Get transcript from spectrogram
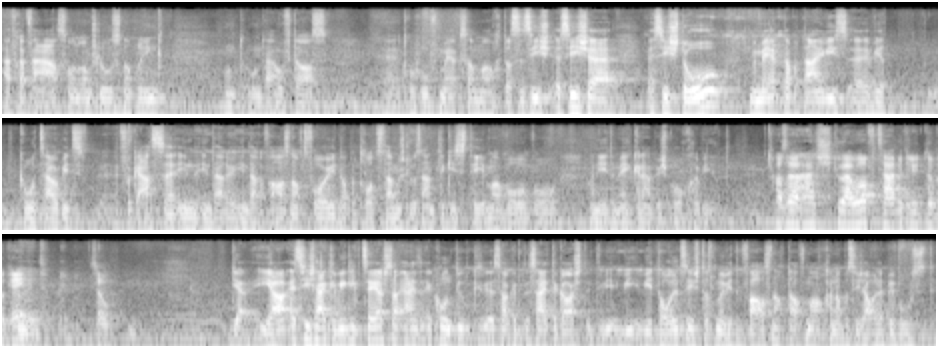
einfach einen Vers, den er am Schluss noch bringt und, und auch auf das äh, darauf aufmerksam macht. Also es ist, es ist, äh, es ist da, man merkt aber teilweise, äh, wird es auch ein bisschen vergessen in, in, dieser, in dieser Fasnachtsfreude, aber trotzdem ein schlussendliches Thema, wo, wo an jedem Ecken auch besprochen wird. Also hast du auch oft mit den Leuten darüber geredet? So. Ja, ja, es ist eigentlich wirklich zuerst, äh, kommt, sagt, sagt der Gast, wie, wie, toll es ist, dass man wieder Fasnacht darf machen, aber es ist allen bewusst,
